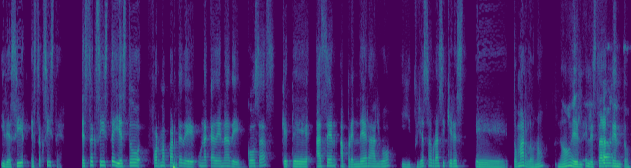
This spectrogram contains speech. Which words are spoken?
y decir, esto existe. Esto existe y esto forma parte de una cadena de cosas que te hacen aprender algo y tú ya sabrás si quieres eh, tomarlo, ¿no? ¿No? El, estar atento.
